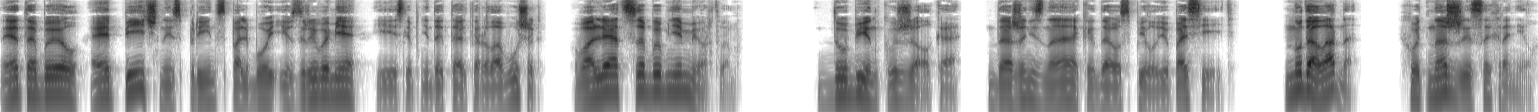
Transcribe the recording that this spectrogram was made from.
Это был эпичный спринт с пальбой и взрывами, если б не детектор ловушек, валяться бы мне мертвым. Дубинку жалко. Даже не знаю, когда успел ее посеять. Ну да ладно, хоть ножи сохранил.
